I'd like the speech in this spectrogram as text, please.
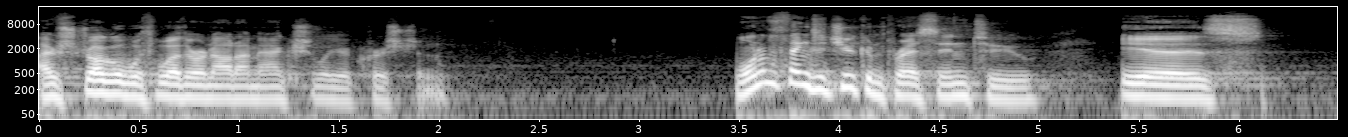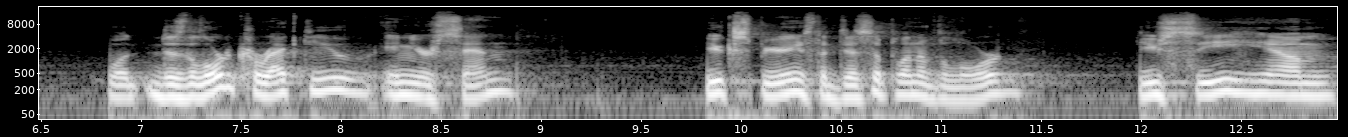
I've struggled with whether or not I'm actually a Christian. One of the things that you can press into is well, does the Lord correct you in your sin? You experience the discipline of the Lord? Do you see Him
